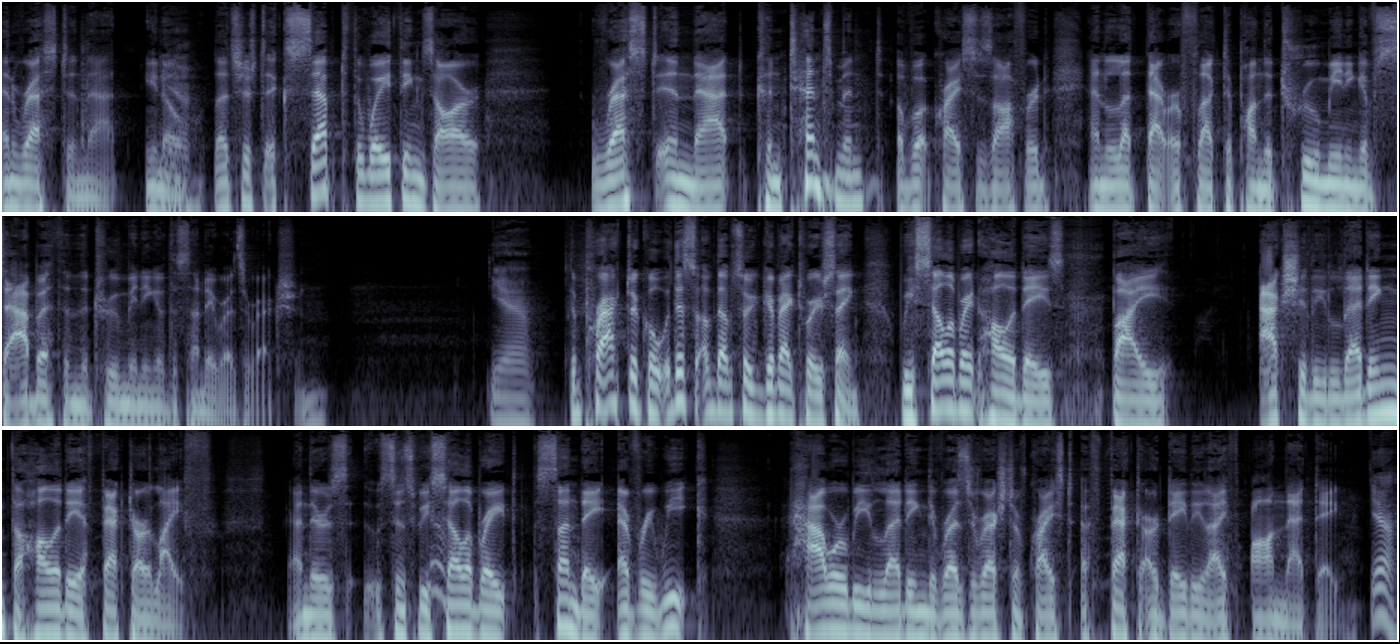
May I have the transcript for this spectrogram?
and rest in that. You know, yeah. let's just accept the way things are rest in that contentment of what Christ has offered and let that reflect upon the true meaning of Sabbath and the true meaning of the Sunday resurrection. Yeah. The practical this uh, so you go back to what you're saying. We celebrate holidays by actually letting the holiday affect our life. And there's since we yeah. celebrate Sunday every week, how are we letting the resurrection of Christ affect our daily life on that day? Yeah.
